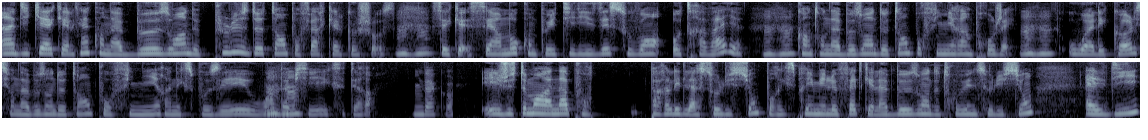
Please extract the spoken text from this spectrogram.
indiquer à quelqu'un qu'on a besoin de plus de temps pour faire quelque chose. Mhm, C'est que c'est un mot qu'on peut utiliser souvent au travail mhm, quand on a besoin de temps pour finir un projet mhm. ou à l'école si on a besoin de temps pour finir un exposé ou un papier, etc. D'accord. Et justement, Anna, pour parler de la solution, pour exprimer le fait qu'elle a besoin de trouver une solution, elle dit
